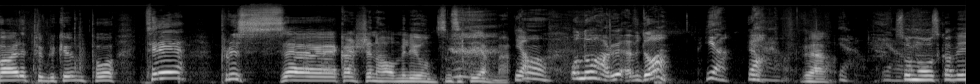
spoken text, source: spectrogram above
har et publikum på tre pluss eh, kanskje en halv million som sitter hjemme. ja. Og nå har du øvd òg. Ja. Ja. Ja. Ja. Ja. Så nå skal vi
